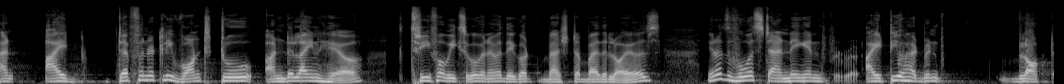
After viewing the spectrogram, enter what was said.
and I definitely want to underline here. Three four weeks ago, whenever they got bashed up by the lawyers, you know, who was standing and ITO had been blocked.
